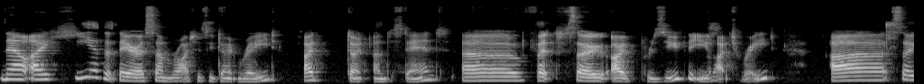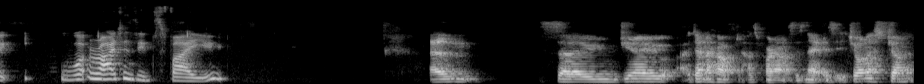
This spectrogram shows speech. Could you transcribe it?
now, I hear that there are some writers who don't read. I don't understand. Uh, but so I presume that you like to read. Uh, so, what writers inspire you? Um, so, do you know, I don't know how, how to pronounce his name. Is it Jonas, John,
